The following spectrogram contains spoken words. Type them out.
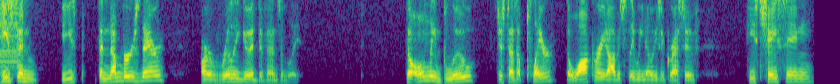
he's been, he's, the numbers there are really good defensively. The only blue, just as a player, the walk rate, obviously, we know he's aggressive. He's chasing.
